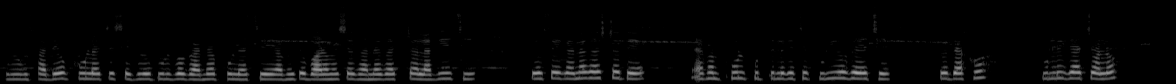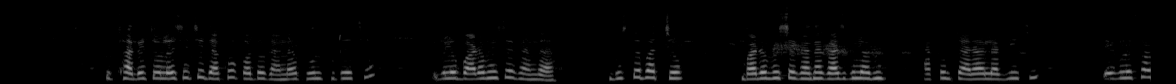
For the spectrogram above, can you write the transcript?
ফুল ছাদেও ফুল আছে, সেগুলো তুলবো, গাঁদা ফুল আছে। আমি তো বারো মাসে গাঁদা গাছটা লাগিয়েছি। তো সেই গাঁদা গাছটাতে এখন ফুল ফুটতে লেগেছে, কুড়িও হয়েছে। তো দেখো, তুলি গাছ চলো। তো ছাদে চলে এসেছি, দেখো কত গাঁদা ফুল ফুটেছে। এগুলো বারো মাসে গাঁদা, বুঝতে পারছ? বারো মাসে গাঁদা গাছগুলো আমি এখন চারা লাগিয়েছি। তো এগুলো সব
